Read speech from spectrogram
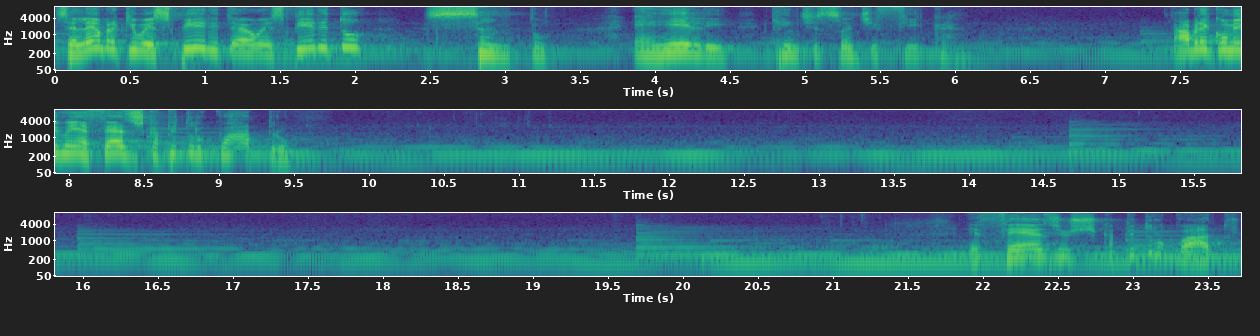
Você lembra que o Espírito é o Espírito Santo, é Ele quem te santifica. Abre comigo em Efésios capítulo 4. Efésios capítulo 4.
